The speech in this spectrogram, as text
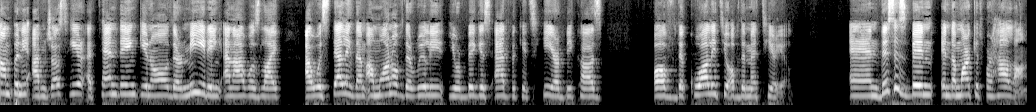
company. I'm just here attending you know their meeting. And i was like i was telling them i'm one of the really your biggest advocates here because of the quality of the material. And this has been in the market for how long?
